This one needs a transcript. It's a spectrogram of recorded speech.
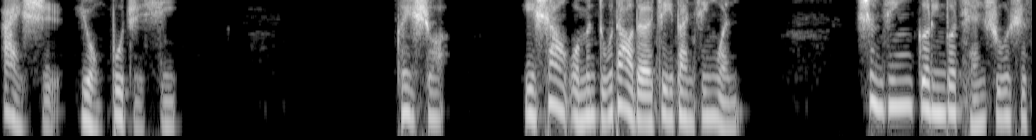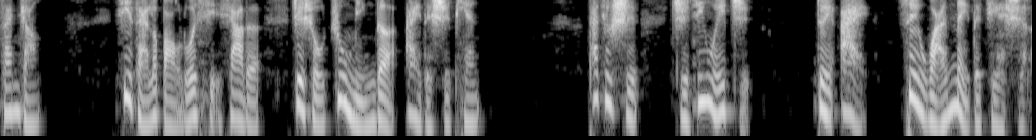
爱是永不止息。可以说，以上我们读到的这一段经文，《圣经·哥林多前书》十三章，记载了保罗写下的这首著名的爱的诗篇。它就是至今为止对爱最完美的解释了。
